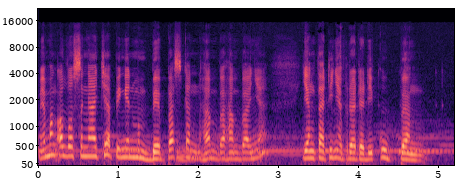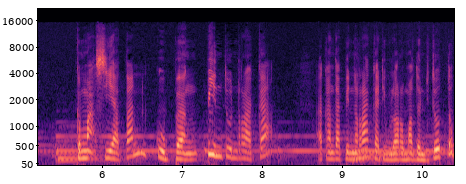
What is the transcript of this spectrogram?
Memang Allah sengaja ingin membebaskan hamba-hambanya yang tadinya berada di kubang kemaksiatan, kubang pintu neraka, akan tapi neraka di bulan Ramadan ditutup.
